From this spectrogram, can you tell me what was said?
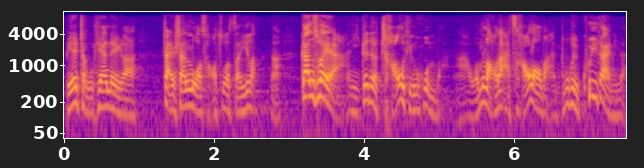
别整天这个占山落草做贼了啊，干脆啊，你跟着朝廷混吧啊，我们老大曹老板不会亏待你的，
